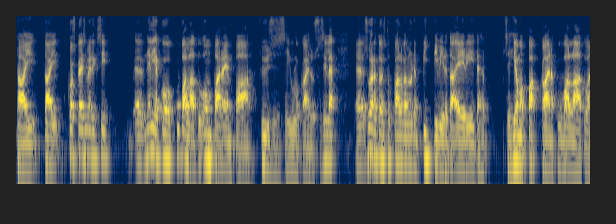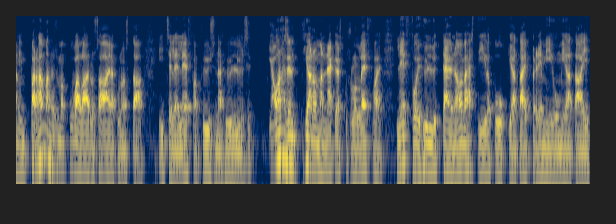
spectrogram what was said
tai, tai koska esimerkiksi 4K-kuvanlaatu on parempaa fyysisessä julkaisussa, sillä suoratoistopalveluiden pittivirta ei riitä se hieman pakkaa aina kuvanlaatua, niin parhaan mahdollisimman kuvanlaadun saa aina, kun ostaa itselleen leffan fyysinä hyllyyn. Ja onhan se nyt hienomman näköistä, kun sulla on leffa, leffoi hyllyt täynnä, on vähän steelbookia tai premiumia tai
